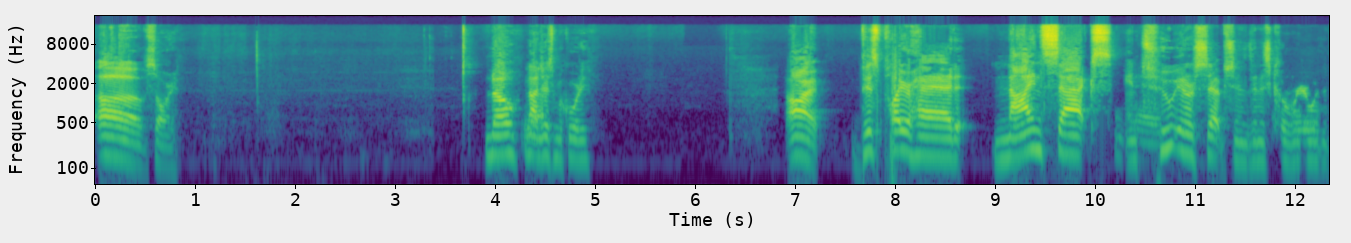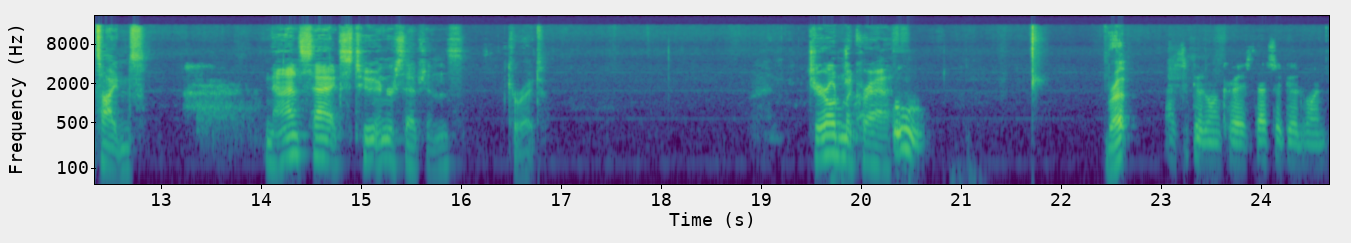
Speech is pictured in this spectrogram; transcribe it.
Uh, sorry. No, not Yeah. just McCourty. All right. This player had nine sacks and two interceptions in his career with the Titans. Nine sacks, two interceptions. Correct. Gerald McRath. Ooh, Brett? that's a good one, Chris. That's a good one.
